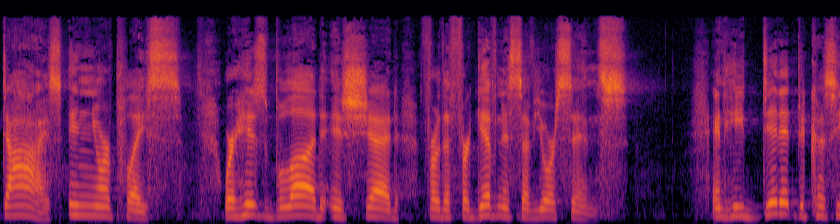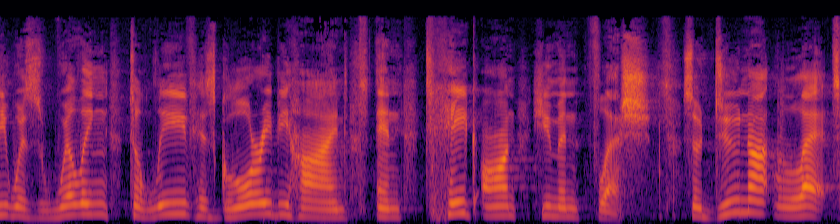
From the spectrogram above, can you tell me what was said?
dies in your place, where his blood is shed for the forgiveness of your sins. And he did it because he was willing to leave his glory behind and take on human flesh. So do not let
